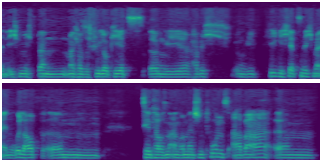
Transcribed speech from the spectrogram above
wenn ich mich dann manchmal so fühle, okay, jetzt irgendwie habe ich, irgendwie fliege ich jetzt nicht mehr in Urlaub, ähm, 10.000 andere Menschen tun es, aber ähm,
